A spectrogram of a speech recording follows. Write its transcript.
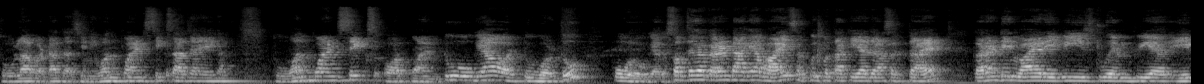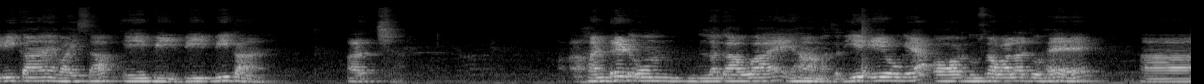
16 बटा दस यानी 1.6 आ जाएगा। तो 1.6 और 0.2 हो गया और 2 और 2 फोर हो गया। तो सब जगह करंट आ गया। भाई सब कुछ पता किया जा सकता है। Current in wire A B is two ampere A B कहा है भाई साहब? ए बी बी बी कहा है? अच्छा। हंड्रेड ओम लगा हुआ है। यहाँ मतलब ये ए हो गया। और दूसरा वाला जो है आ,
